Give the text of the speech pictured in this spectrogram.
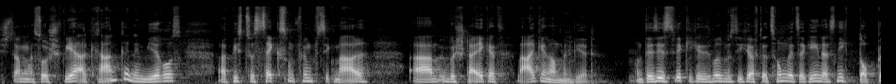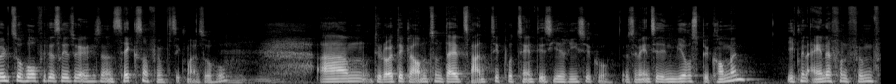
sagen wir, so schwer erkranke an dem Virus, äh, bis zu 56 Mal ähm, übersteigert wahrgenommen wird. Und das ist wirklich, das muss man sich auf der Zunge zergehen, das ist nicht doppelt so hoch wie das Risiko, sondern 56 Mal so hoch. Ähm, die Leute glauben zum Teil, 20 Prozent ist ihr Risiko. Also wenn sie den Virus bekommen, ich bin einer von fünf,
